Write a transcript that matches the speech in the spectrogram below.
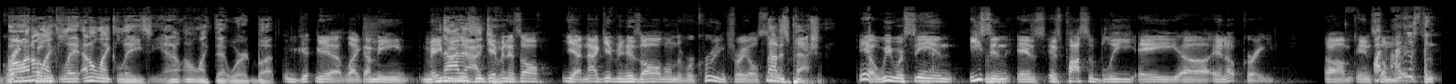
Great oh, I don't coach. like la- I don't like lazy. I don't, I don't like that word, but yeah, like I mean, maybe not, not giving his all. Yeah, not giving his all on the recruiting trail. So, not his passion. Yeah, we were seeing yeah. Eason is is possibly a uh, an upgrade um, in some I, way. I just think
